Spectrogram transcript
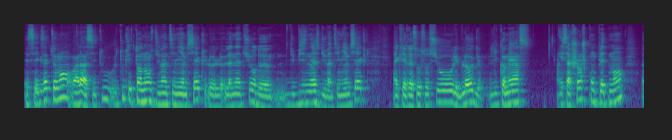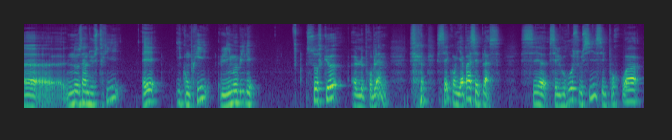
Et c'est exactement, voilà, c'est tout, toutes les tendances du 21e siècle, la nature du business du 21e siècle, avec les réseaux sociaux, les blogs, l'e-commerce, et ça change complètement euh, nos industries et y compris l'immobilier. Sauf que le problème, c'est qu'il n'y a pas assez de place. Euh, c'est le gros souci, c'est pourquoi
